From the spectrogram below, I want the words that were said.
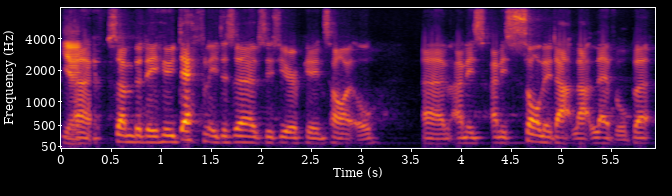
Yeah, uh, somebody who definitely deserves his European title, um, and is and is solid at that level. But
